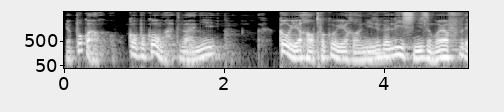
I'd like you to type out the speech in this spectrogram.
也不管够不够嘛，对吧？你够也好，不够也好，你这个利息你总归要付的，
